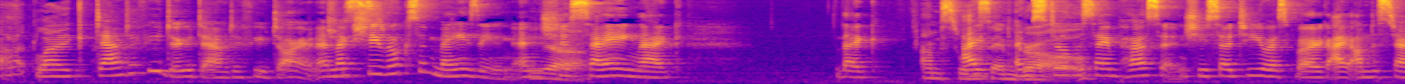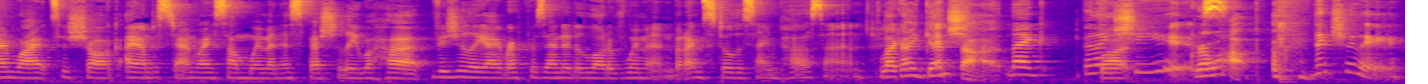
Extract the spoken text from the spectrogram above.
that. Like, damned if you do, damned if you don't. And like, she looks amazing. And Yeah. she's saying, like, like, I'm still the I, same girl. I'm still the same person. She said to US Vogue, I understand why it's a shock. I understand why some women, especially, were hurt. Visually, I represented a lot of women, but I'm still the same person. Like, I get And she- that. like, but like, but she is. Grow up. Literally.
